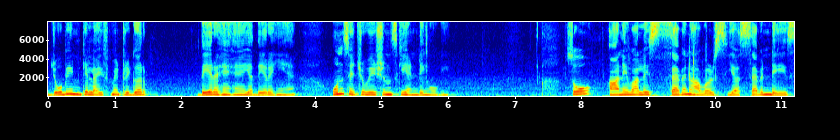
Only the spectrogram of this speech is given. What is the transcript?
जो भी इनके लाइफ में ट्रिगर दे रहे हैं या दे रही हैं उन सिचुएशंस की एंडिंग होगी। सो so, आने वाले सेवन आवर्स या सेवन डेज़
